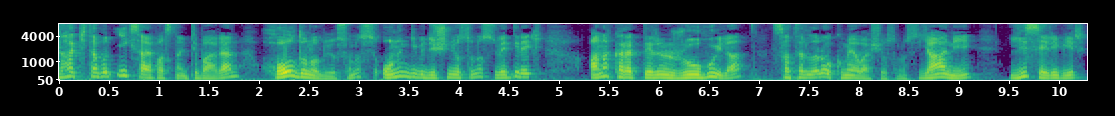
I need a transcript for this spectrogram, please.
daha kitabın ilk sayfasından itibaren Holden oluyorsunuz. Onun gibi düşünüyorsunuz ve direkt ana karakterin ruhuyla satırları okumaya başlıyorsunuz. Yani liseli bir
